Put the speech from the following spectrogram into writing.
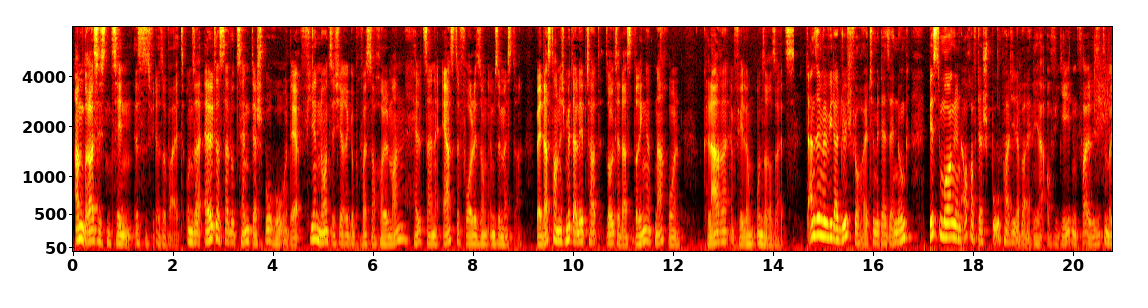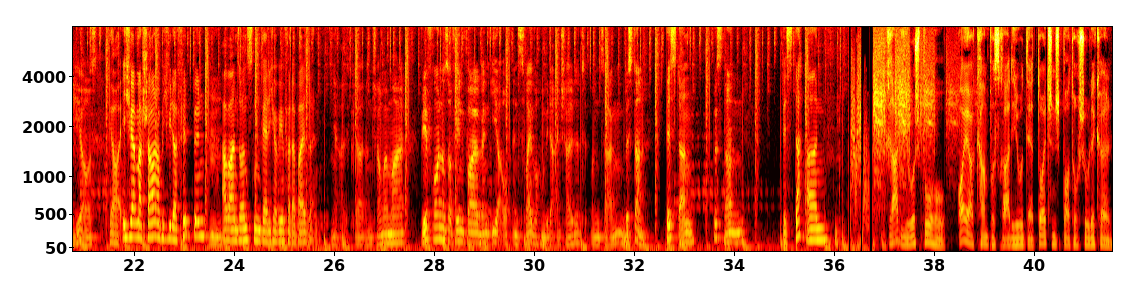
Am 30.10. ist es wieder soweit. Unser ältester Dozent der Sporo, der 94-jährige Professor Hollmann, hält seine erste Vorlesung im Semester. Wer das noch nicht miterlebt hat, sollte das dringend nachholen. Klare Empfehlung unsererseits. Dann sind wir wieder durch für heute mit der Sendung. Bist du morgen denn auch auf der Sporo-Party dabei? Ja, auf jeden Fall. Wie sieht es denn bei dir aus? Ja, ich werde mal schauen, ob ich wieder fit bin, Mhm. aber ansonsten werde ich auf jeden Fall dabei sein. Ja, alles klar, dann schauen wir mal. Wir freuen uns auf jeden Fall, wenn ihr auch in zwei Wochen wieder einschaltet und sagen bis dann. Bis dann. Bis dann. Bis dann. Radio Spoho, euer Campusradio der Deutschen Sporthochschule Köln.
